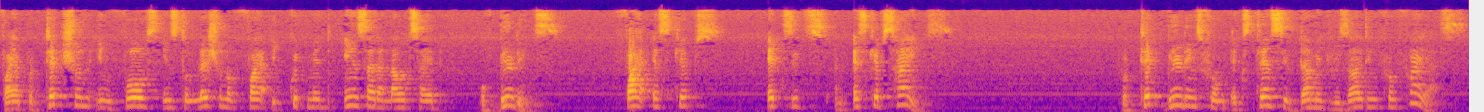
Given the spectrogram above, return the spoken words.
Fire protection involves installation of fire equipment inside and outside of buildings, fire escapes, exits, and escape signs. Protect buildings from extensive damage resulting from fires.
